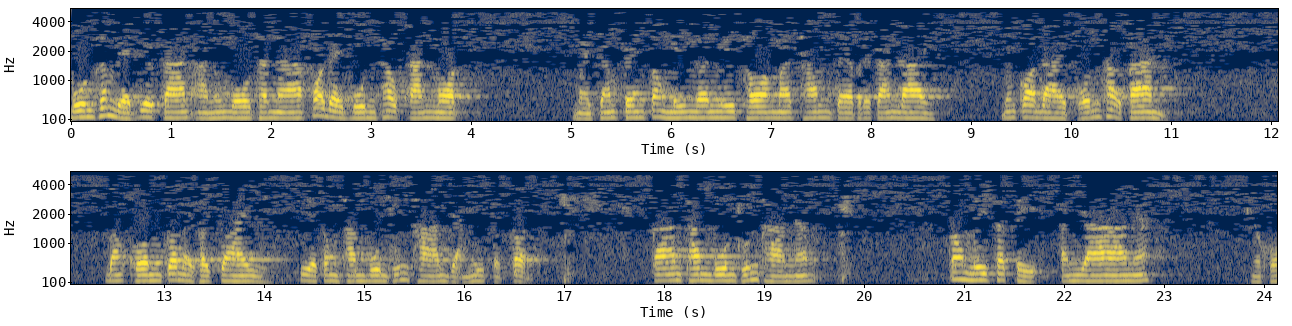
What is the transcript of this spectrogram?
บุญสำเร็จด้วยการอนุโมทนาก็ได้บุญเท่ากันหมด ไม่จำเป็นต้องมีเงินมีทองมาทำแต่ประการใดมันก็ได้ผลเท่ากัน บางคนก็ไม่เข้าใจที่จะต้องทำบุญทุนทานอย่างนี้แต่ต้น การทำบุญทุนทานนั้น ต้องมีสติปัญญานะขอ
